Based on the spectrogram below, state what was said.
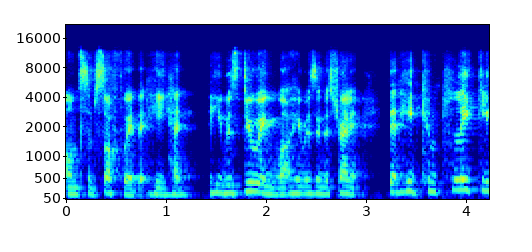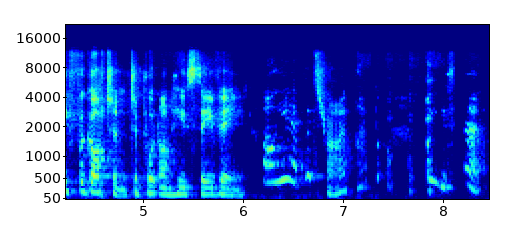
on some software that he had he was doing while he was in Australia that he'd completely forgotten to put on his CV. Oh yeah, that's right. I use that.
